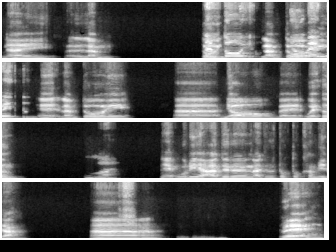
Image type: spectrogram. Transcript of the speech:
này làm tôi Làm tôi làm nhớ tôi về quê hương. 예, làm tôi 아, nhớ về quê hương. Đúng rồi. 예, 우리 아들은 아주 똑똑합니다. 아, 왜,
